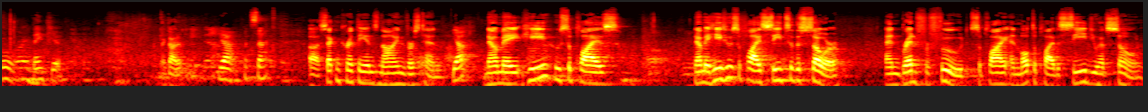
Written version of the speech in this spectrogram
Oh, thank you. I got it. Yeah, what's that? Uh, 2 Corinthians 9, verse 10. Yeah, Now may he who supplies now may he who supplies seed to the sower and bread for food supply and multiply the seed you have sown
